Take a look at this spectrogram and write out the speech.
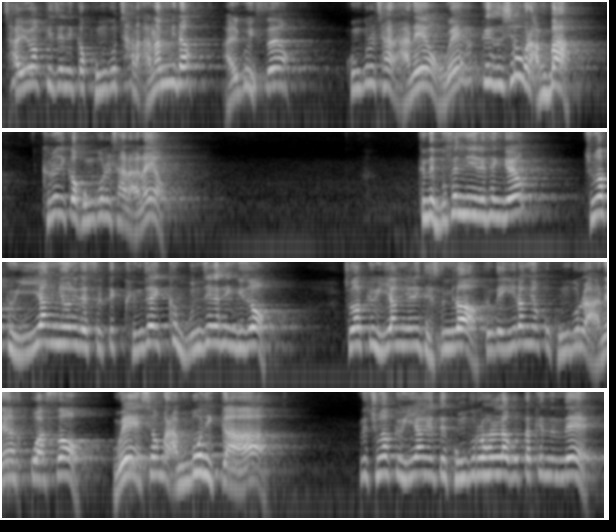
자유학기제니까 공부 잘 안 합니다. 알고 있어요? 공부를 잘 안 해요. 왜 학교에서 시험을 안 봐? 그러니까 공부를 잘 안 해요. 근데 무슨 일이 생겨요? 중학교 2학년이 됐을 때 굉장히 큰 문제가 생기죠? 중학교 2학년이 됐습니다. 근데 1학년 거 공부를 안 해갖고 왔어. 왜? 시험을 안 보니까. 근데 중학교 2학년 때 공부를 하려고 딱 했는데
